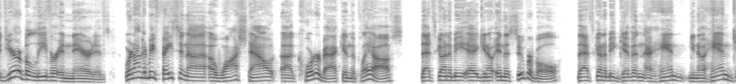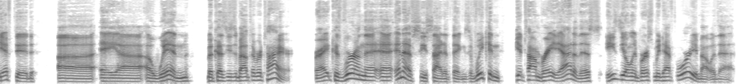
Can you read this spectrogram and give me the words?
if you're a believer in narratives, we're not to be facing a, a washed out uh, quarterback in the playoffs. That's to be uh, you know in the Super Bowl. That's to be given a hand you know hand gifted uh, a uh, a win because he's about to retire, right? Because we're on the uh, NFC side of things. If we can get Tom Brady out of this, he's the only person we'd have to worry about with that.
